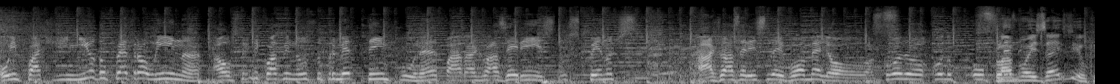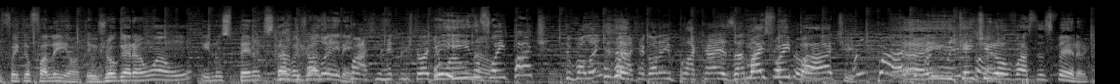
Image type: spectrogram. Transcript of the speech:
o empate de Nildo Petrolina aos 34 minutos do primeiro tempo, né? Para a Juazeirense. Nos pênaltis, a Juazeirense levou a melhor. Quando, quando o Flávio Moisés viu o que foi que eu falei ontem. O jogo era 1 a 1 e nos pênaltis não, estava falou Juazeirense. empate, não reconstruiu de E um um, não foi empate. Tu falou empate, agora em placar exato. Mas foi empate. Foi empate, É, e quem empate. tirou o Vasco dos pênaltis?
